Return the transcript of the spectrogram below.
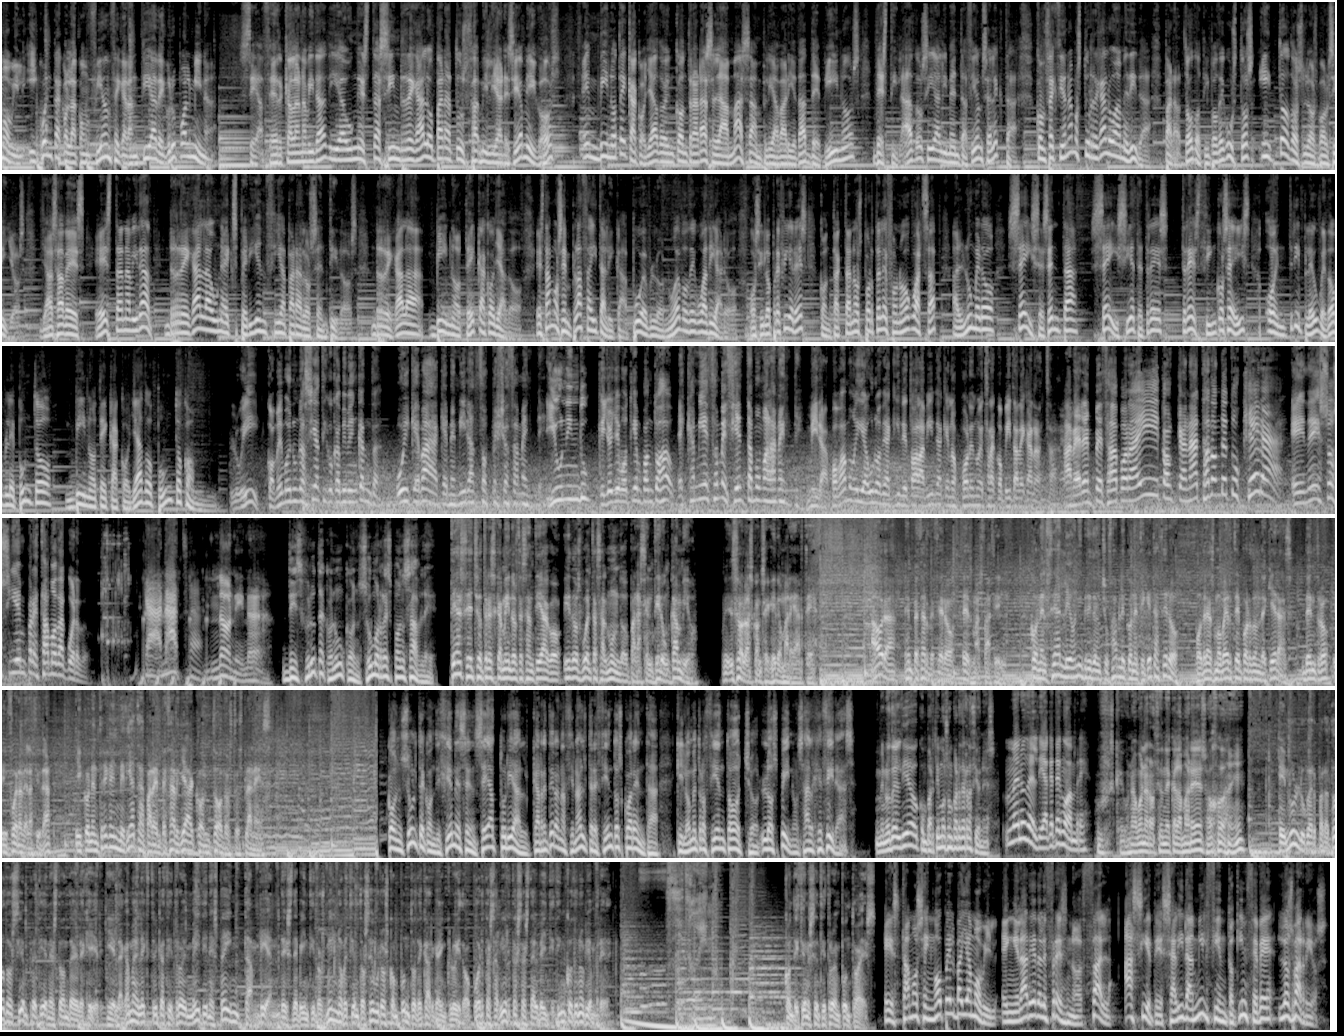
móvil y cuenta con la confianza y garantía de Grupo Almina. ¿Se acerca la Navidad y aún estás sin regalo para tus familiares y amigos? En Vinoteca Collado encontrarás la más amplia variedad de vinos, destilados y alimentación selecta. Confeccionamos tu regalo a medida, para todo tipo de gustos y todos los bolsillos. Ya sabes, esta Navidad regala una experiencia para los sentidos. Regala Vinoteca Collado. Estamos en Plaza Itálica, Pueblo Nuevo de Guadiaro. O si lo prefieres, contáctanos por teléfono o WhatsApp al número 660-673-356 o en www.vinotecacollado.com. Luis, comemos en un asiático que a mí me encanta. Uy, que va, que me miran sospechosamente. Y un hindú, que yo llevo tiempo antojado. Es que a mí eso me sienta muy malamente. Mira, pues vamos a ir a uno de aquí de toda la vida que nos pone nuestra copita de canasta. A ver, empezar por ahí, con canasta donde tú quieras. En eso siempre estamos de acuerdo. Canasta. No, ni nada. Disfruta con un consumo responsable. Te has hecho tres caminos de Santiago y dos vueltas al mundo para sentir un cambio. Y solo has conseguido marearte. Ahora, empezar de cero es más fácil. Con el SEAT León híbrido enchufable con etiqueta cero, podrás moverte por donde quieras, dentro y fuera de la ciudad. Y con entrega inmediata para empezar ya con todos tus planes. Consulte condiciones en SEAT Turial, Carretera Nacional 340, kilómetro 108, Los Pinos, Algeciras. ¿Menú del día o compartimos un par de raciones? Menú del día, que tengo hambre. Uf, es que una buena ración de calamares, ojo, ¿eh? En un lugar para todos siempre tienes donde elegir. Y en la gama eléctrica Citroën Made in Spain también, desde 22.900 euros con punto de carga incluido. Puertas abiertas hasta el 25 de noviembre. Citroën. Condiciones en citroen.es. Estamos en Opel Vallamóvil, en el área del Fresno, Zal, A7, salida 1115B, Los Barrios.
